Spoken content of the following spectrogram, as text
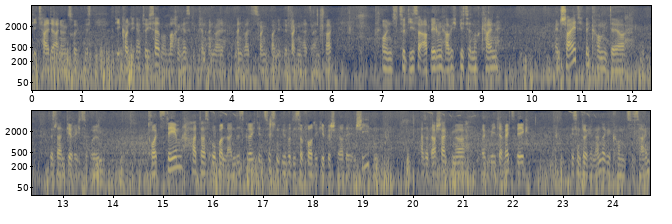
die Teil der Anhörungsrüge ist, die konnte ich natürlich selber machen. Es gibt keinen Anwaltszwang bei dem Befangenheitsantrag. Und zu dieser Ablehnung habe ich bisher noch keinen Entscheid bekommen der, des Landgerichts Ulm. Trotzdem hat das Oberlandesgericht inzwischen über die sofortige Beschwerde entschieden. Also da scheint mir irgendwie der Rechtsweg ein bisschen durcheinander gekommen zu sein.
